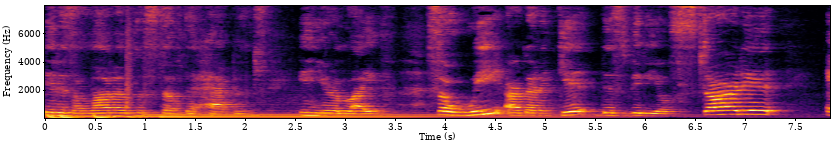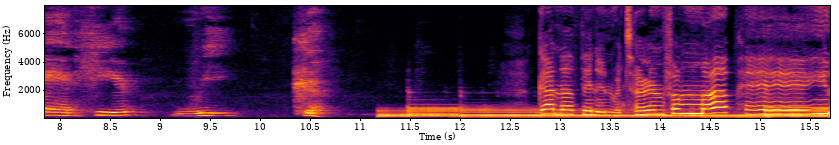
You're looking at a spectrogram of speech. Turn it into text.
It is a lot of the stuff that happens in your life so we are going to get this video started and here we go. Got nothing in return for my pain.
